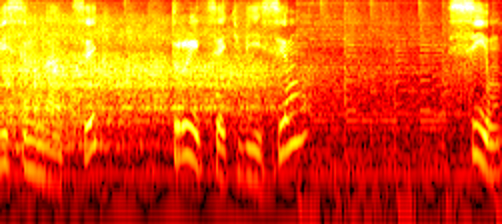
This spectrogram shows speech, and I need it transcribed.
вісімнадцять, тридцять вісім, сім.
